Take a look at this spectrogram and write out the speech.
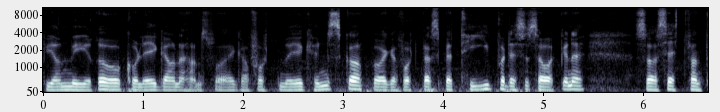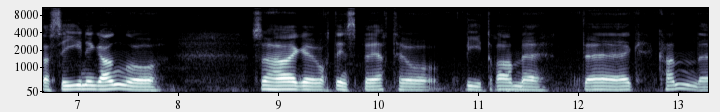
Bjørn Myhre og kollegaene hans. For jeg har fått mye kunnskap og jeg har fått perspektiv på disse sakene. Så jeg har sett fantasien i gang. Og så har jeg blitt inspirert til å bidra med det jeg kan. Det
